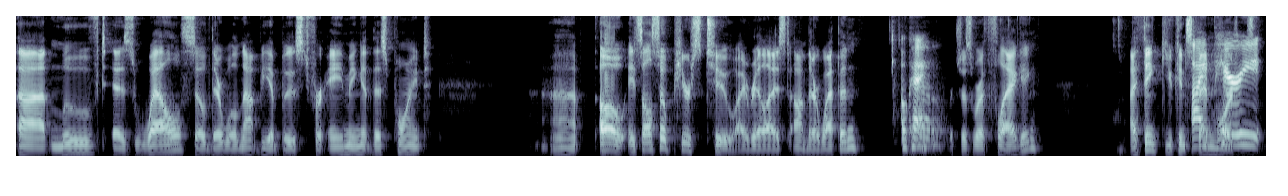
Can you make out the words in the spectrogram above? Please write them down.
Uh, moved as well, so there will not be a boost for aiming at this point. Uh, oh, it's also pierce two. I realized on their weapon, okay. Oh. which is worth flagging. I think you can I spend more. parry.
